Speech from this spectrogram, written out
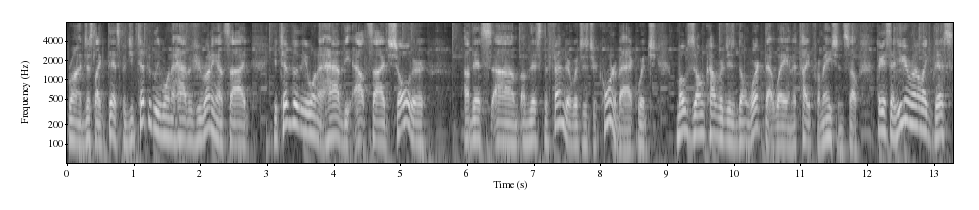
run just like this, but you typically want to have, if you're running outside, you typically want to have the outside shoulder of this um, of this defender, which is your cornerback, which most zone coverages don't work that way in a tight formation. So, like I said, you can run like this.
